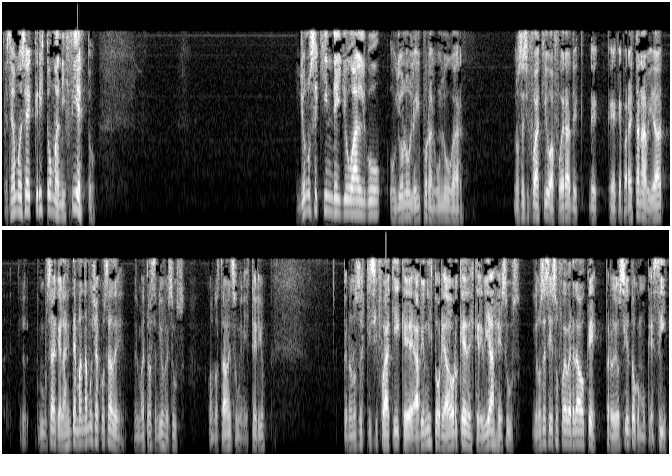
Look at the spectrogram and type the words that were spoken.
Que seamos ese Cristo manifiesto. Yo no sé quién leyó algo, o yo lo leí por algún lugar, no sé si fue aquí o afuera, de, que, para esta Navidad, o sea, que la gente manda muchas cosas de, del Maestro Ascendido Jesús, cuando estaba en su ministerio pero no sé si fue aquí que había un historiador que describía a Jesús. Yo no sé si eso fue verdad o qué, pero yo siento como que sí,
